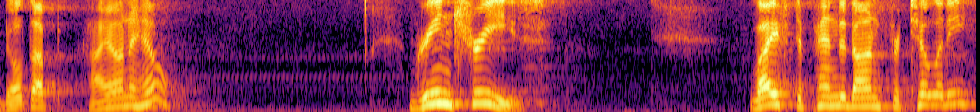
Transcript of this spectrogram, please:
built up high on a hill. Green trees. Life depended on fertility,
